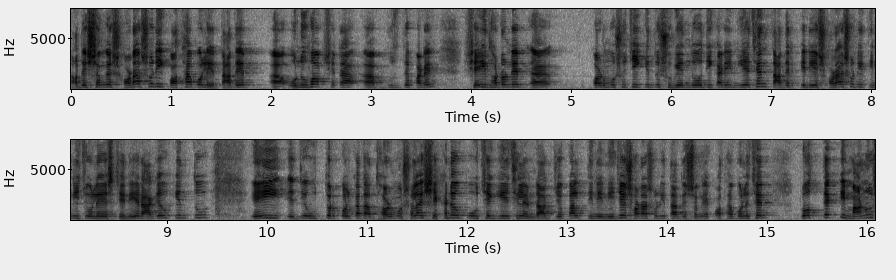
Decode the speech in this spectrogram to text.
তাদের সঙ্গে সরাসরি কথা বলে তাদের অনুভব সেটা বুঝতে পারেন। সেই ধরনের কর্মসূচি কিন্তু শুভেন্দু অধিকারী নিয়েছেন। তাদেরকে নিয়ে সরাসরি তিনি চলে এসেছেন। এর আগেও কিন্তু এই যে উত্তর কলকাতার ধর্মশালায় সেখানেও পৌঁছে গিয়েছিলেন রাজ্যপাল। তিনি নিজে সরাসরি তাদের সঙ্গে কথা বলেছেন। প্রত্যেকটি মানুষ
